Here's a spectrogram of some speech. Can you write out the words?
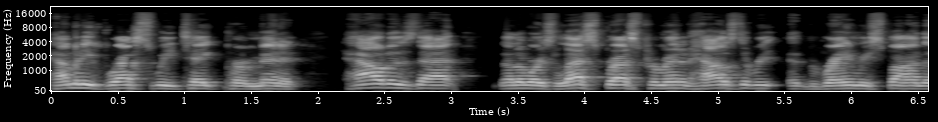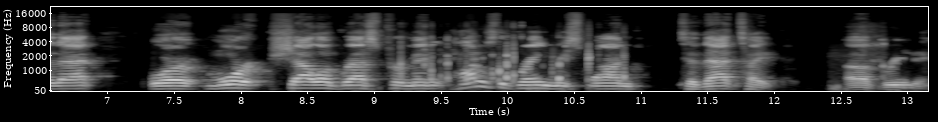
how many breaths we take per minute how does that in other words less breaths per minute how's the, re- the brain respond to that or more shallow breaths per minute how does the brain respond to that type of breathing?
